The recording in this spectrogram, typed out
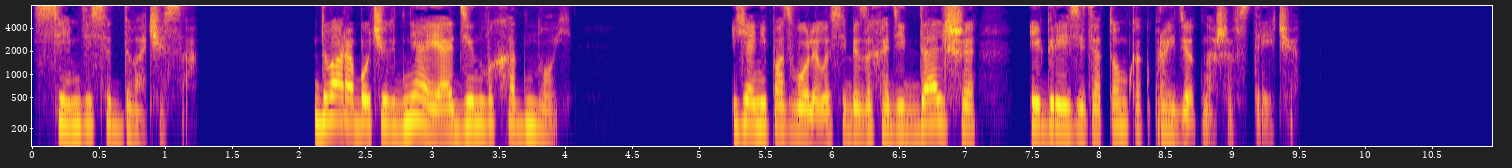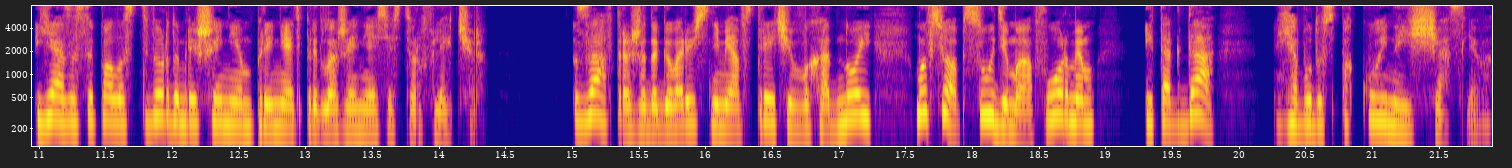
72 часа. Два рабочих дня и один выходной. Я не позволила себе заходить дальше и грезить о том, как пройдет наша встреча. Я засыпала с твердым решением принять предложение сестер Флетчер. Завтра же договорюсь с ними о встрече в выходной, мы все обсудим и оформим, и тогда я буду спокойна и счастлива.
